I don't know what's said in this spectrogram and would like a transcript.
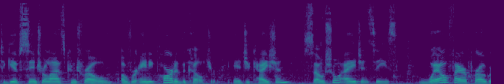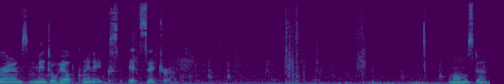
to give centralized control over any part of the culture, education, social agencies, welfare programs, mental health clinics, etc. I'm almost done.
